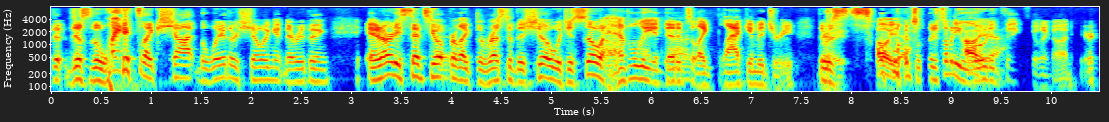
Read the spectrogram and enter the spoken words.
th- just the way it's like shot, the way they're showing it and everything, and it already sets you up for like the rest of the show, which is so heavily indebted God. to like black imagery. There's Right. so Oh, yeah. much, there's so many Oh, loaded yeah. things going on here.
